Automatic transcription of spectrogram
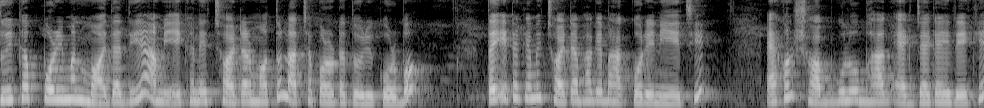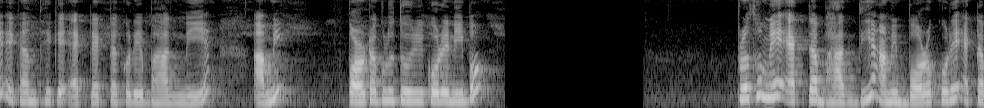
দুই কাপ পরিমাণ ময়দা দিয়ে আমি এখানে ছয়টার মতো লাচ্ছা পরোটা তৈরি করব। তাই এটাকে আমি ছয়টা ভাগে ভাগ করে নিয়েছি। এখন সবগুলো ভাগ এক জায়গায় রেখে এখান থেকে একটা একটা করে ভাগ নিয়ে আমি পরোটাগুলো তৈরি করে নিব। প্রথমে একটা ভাগ দিয়ে আমি বড় করে একটা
